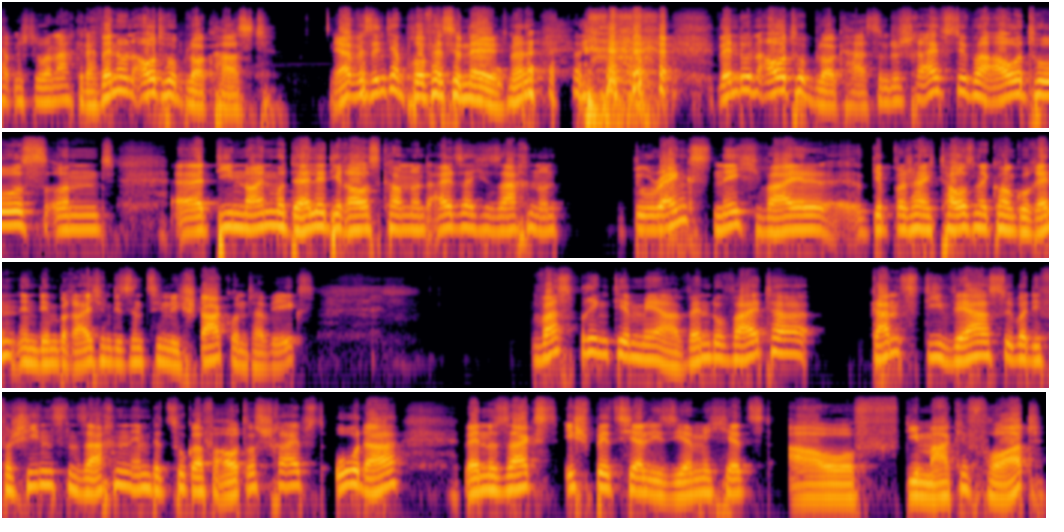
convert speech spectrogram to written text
habe nicht drüber nachgedacht, wenn du einen Autoblog hast, ja, wir sind ja professionell, ne? wenn du einen Autoblog hast und du schreibst über Autos und äh, die neuen Modelle, die rauskommen und all solche Sachen und du rankst nicht, weil es gibt wahrscheinlich tausende Konkurrenten in dem Bereich und die sind ziemlich stark unterwegs was bringt dir mehr, wenn du weiter ganz divers über die verschiedensten Sachen in Bezug auf Autos schreibst oder wenn du sagst, ich spezialisiere mich jetzt auf die Marke Ford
